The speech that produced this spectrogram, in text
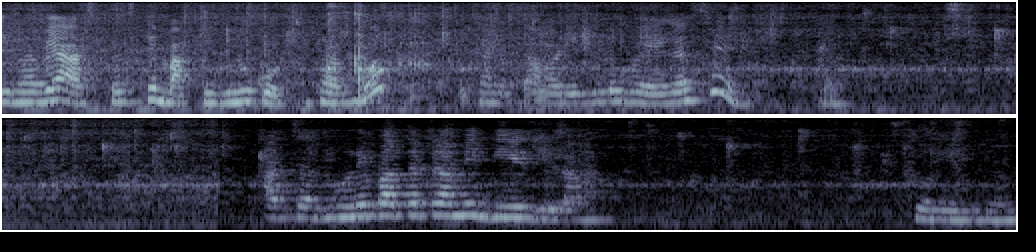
এইভাবে আস্তে আস্তে বাকিগুলো করতে থাকব। এখানে তো আমার এগুলো হয়ে গেছে। আচ্ছা ধনে পাতাটা আমি দিয়ে দিলাম। ছড়িয়ে দিলাম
